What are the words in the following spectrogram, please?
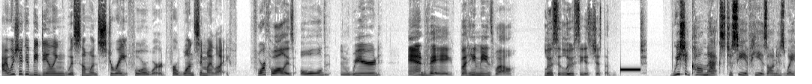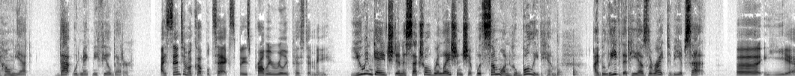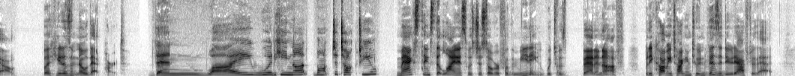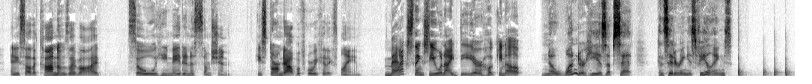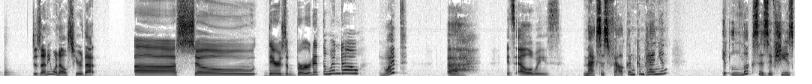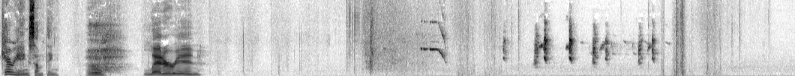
I wish I could be dealing with someone straightforward for once in my life. Fourth Wall is old and weird and vague, but he means well. Lucid Lucy is just a We should call Max to see if he is on his way home yet. That would make me feel better. I sent him a couple texts, but he's probably really pissed at me. You engaged in a sexual relationship with someone who bullied him. I believe that he has the right to be upset. Uh, yeah, but he doesn't know that part. Then why would he not want to talk to you? Max thinks that Linus was just over for the meeting, which was bad enough, but he caught me talking to Invisidude after that, and he saw the condoms I bought, so he made an assumption. He stormed out before we could explain. Max thinks you and ID are hooking up? No wonder he is upset, considering his feelings. Does anyone else hear that? Uh, so there's a bird at the window? What? Ugh, it's Eloise. Max's falcon companion? It looks as if she is carrying something. Ugh, let her in.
